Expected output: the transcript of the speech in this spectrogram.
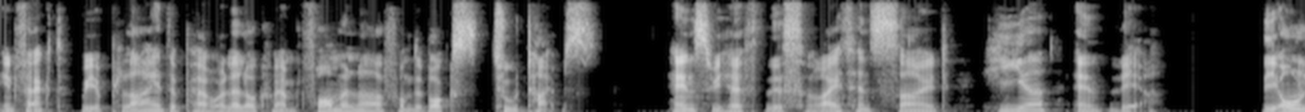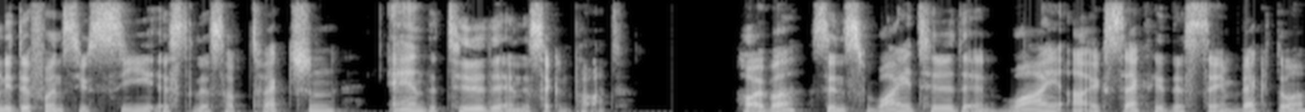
In fact, we apply the parallelogram formula from the box two times. Hence we have this right hand side here and there. The only difference you see is the subtraction and the tilde in the second part. However, since y tilde and y are exactly the same vector,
